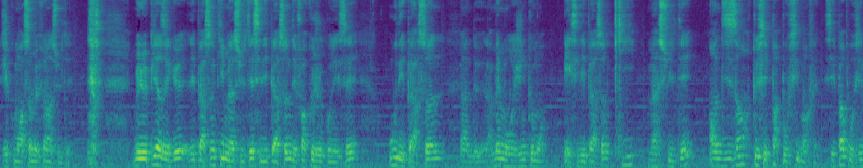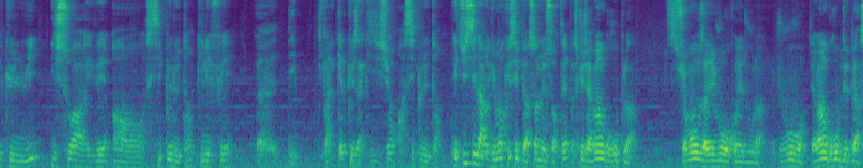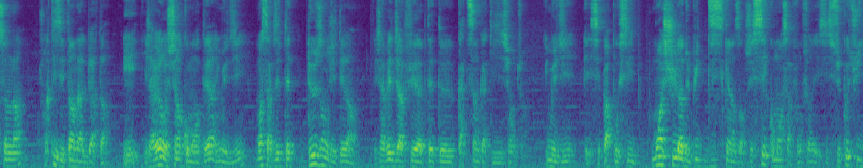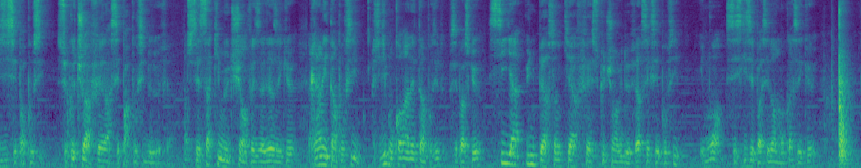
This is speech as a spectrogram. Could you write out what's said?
J'ai commencé à me faire insulter. Mais le pire, c'est que les personnes qui m'insultaient, c'est des personnes des fois que je connaissais ou des personnes de la même origine que moi. Et c'est des personnes qui m'insultaient en disant que c'est pas possible en fait. C'est pas possible que lui, il soit arrivé en si peu de temps, qu'il ait fait euh, des, quelques acquisitions en si peu de temps. Et tu sais l'argument que ces personnes me sortaient parce que j'avais un groupe là. Sûrement vous allez vous reconnaître vous là. Je vous vois. J'avais un groupe de personnes là. Je crois qu'ils étaient en Alberta. Et j'avais reçu un commentaire. Il me dit, moi ça faisait peut-être deux ans que j'étais là. J'avais déjà fait euh, peut-être 4-5 euh, acquisitions, tu vois. Il me dit, et c'est pas possible. Moi, je suis là depuis 10-15 ans. Je sais comment ça fonctionne ici. Ce que tu dis, c'est pas possible. Ce que tu as fait là, c'est pas possible de le faire. C'est ça qui me tue en fait. C'est-à-dire que rien n'est impossible. Je dis pourquoi rien n'est impossible C'est parce que s'il y a une personne qui a fait ce que tu as envie de faire, c'est que c'est possible. Et moi, c'est ce qui s'est passé dans mon cas, c'est que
